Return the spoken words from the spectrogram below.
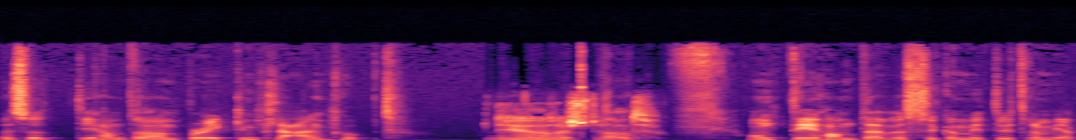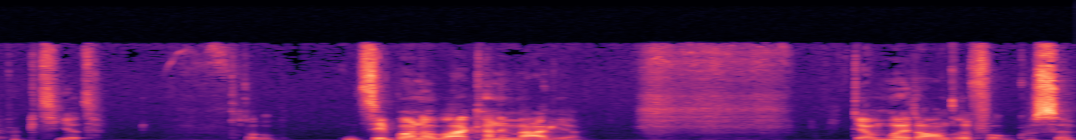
Also die haben da einen Break im Plan gehabt. Ja, das stimmt. Und die haben teilweise sogar mit Tremere paktiert. Sie waren aber auch keine Magier. Die haben halt andere Fokusse.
